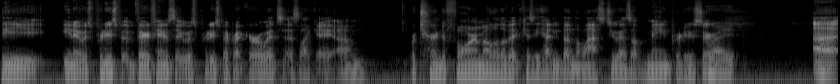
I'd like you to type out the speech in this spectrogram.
the you know it was produced but very famously it was produced by brett Gurewitz as like a um, return to form a little bit because he hadn't done the last two as a main producer right. uh,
